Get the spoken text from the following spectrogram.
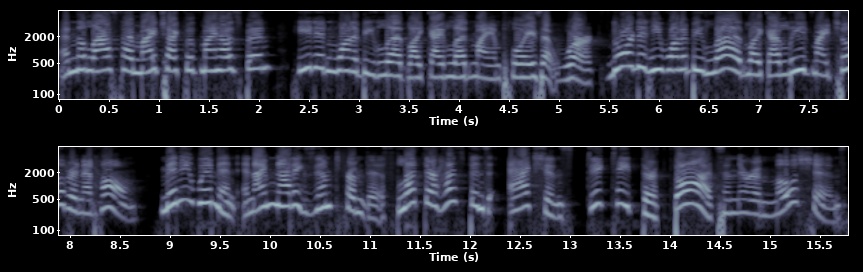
And the last time I checked with my husband, he didn't want to be led like I led my employees at work, nor did he want to be led like I lead my children at home. Many women, and I'm not exempt from this, let their husband's actions dictate their thoughts and their emotions.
